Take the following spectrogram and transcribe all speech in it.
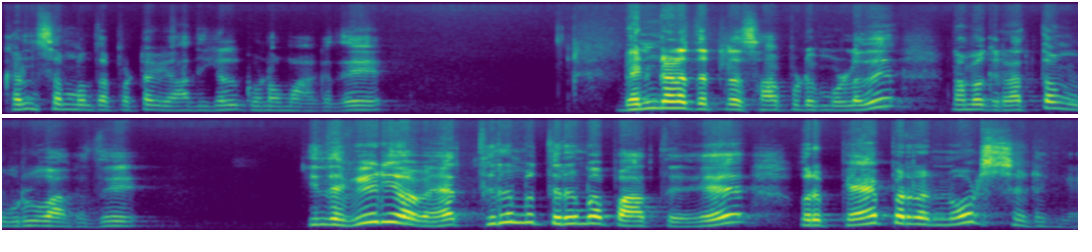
கண் சம்மந்தப்பட்ட வியாதிகள் குணமாகுது. வெண்கல தட்டில் சாப்பிடும் பொழுது நமக்கு ரத்தம் உருவாகுது. இந்த வீடியோவை திரும்ப திரும்ப பார்த்து ஒரு பேப்பரில் நோட்ஸ் எடுங்க.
